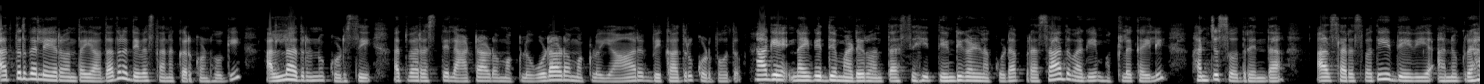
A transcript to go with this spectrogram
ಹತ್ರದಲ್ಲೇ ಇರುವಂತ ಯಾವ್ದಾದ್ರೂ ದೇವಸ್ಥಾನಕ್ಕೆ ಕರ್ಕೊಂಡು ಹೋಗಿ ಅಲ್ಲಾದ್ರೂ ಕೊಡಿಸಿ ಅಥವಾ ರಸ್ತೆಲಿ ಆಟ ಆಡೋ ಮಕ್ಕಳು ಓಡಾಡೋ ಮಕ್ಕಳು ಯಾರಿಗ್ ಬೇಕಾದ್ರೂ ಕೊಡ್ಬೋದು. ಹಾಗೆ ನೈವೇದ್ಯ ಮಾಡಿರುವಂತ ಸಿಹಿ ತಿಂಡಿಗಳನ್ನ ಕೂಡ ಪ್ರಸಾದವಾಗಿ ಮಕ್ಕಳ ಕೈಲಿ ಹಂಚಿಸೋದ್ರಿಂದ ಆ ಸರಸ್ವತಿ ದೇವಿಯ ಅನುಗ್ರಹ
